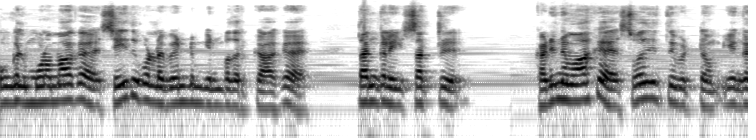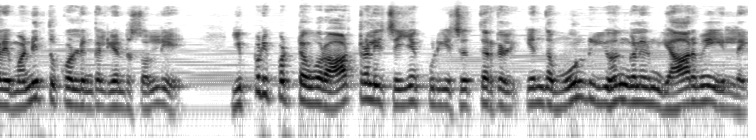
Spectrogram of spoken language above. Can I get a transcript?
உங்கள் மூலமாக செய்து கொள்ள வேண்டும் என்பதற்காக தங்களை சற்று கடினமாக சோதித்து விட்டோம். எங்களை மன்னித்துக் கொள்ளுங்கள் என்று சொல்லி இப்படிப்பட்ட ஒரு ஆற்றலை செய்யக்கூடிய சித்தர்கள் இந்த மூன்று யுகங்களிலும் யாருமே இல்லை.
